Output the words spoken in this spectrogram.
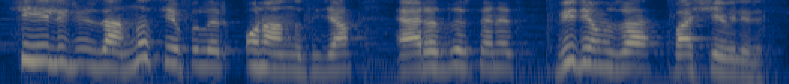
sihirli cüzdan nasıl yapılır onu anlatacağım. Eğer hazırsanız videomuza başlayabiliriz.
